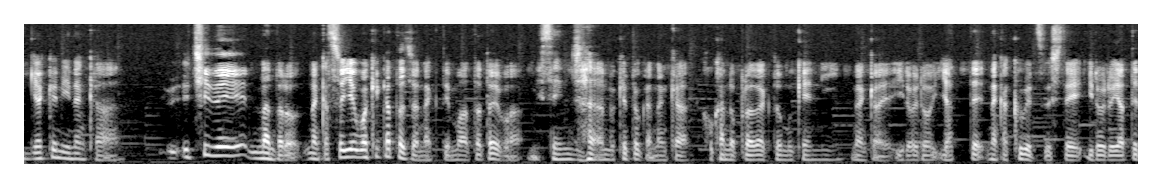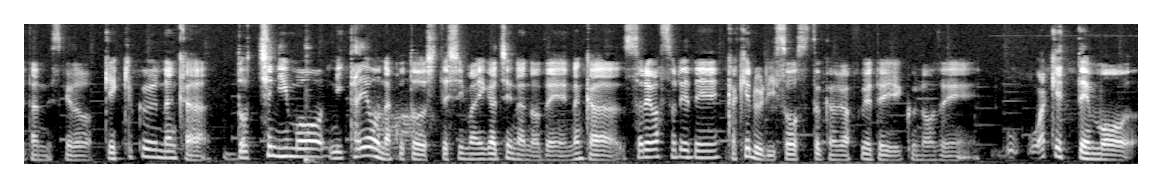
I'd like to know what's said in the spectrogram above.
逆になんか、うちで、なんだろう、なんかそういう分け方じゃなくて、まあ、例えば、メッセンジャー向けとか、なんか、他のプロダクト向けに、なんか、いろいろやって、なんか区別して、いろいろやってたんですけど、結局、なんか、どっちにも似たようなことをしてしまいがちなので、なんか、それはそれで、かけるリソースとかが増えていくので、分けても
